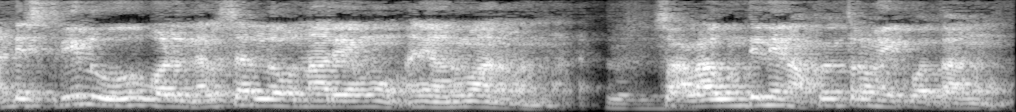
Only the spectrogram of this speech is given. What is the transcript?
అంటే స్త్రీలు వాళ్ళు నెలసరిలో ఉన్నారేమో అని అనుమానం అన్నమాట. సో అలా ఉంటే నేను అపవిత్రం అయిపోతాను.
